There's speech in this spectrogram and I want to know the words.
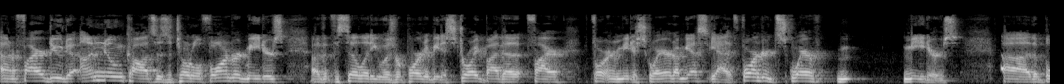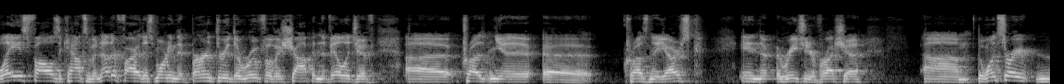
on a fire due to unknown causes. A total of 400 meters of the facility was reported to be destroyed by the fire. 400 meters squared, I'm guessing. Yeah, 400 square m- meters. Uh, the blaze follows accounts of another fire this morning that burned through the roof of a shop in the village of uh, Krasny- uh, Krasnoyarsk in the region of Russia. Um, the one-story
